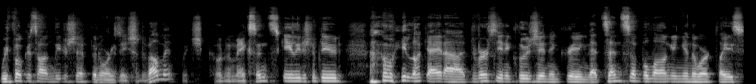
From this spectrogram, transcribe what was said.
We focus on leadership and organizational development, which totally makes sense. Gay leadership, dude. we look at uh, diversity and inclusion and creating that sense of belonging in the workplace.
